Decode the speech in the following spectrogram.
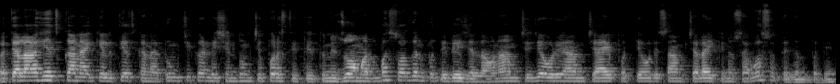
त्याला हेच का नाही केलं तेच का नाही? तुमची कंडिशन तुमची परिस्थिती तुम्ही जोमात बसवा गणपती डेजल लावून. आमचे जेवढे आमचे ऐपत तेवढेच आमच्या लायकीनुसार बसवते गणपती.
